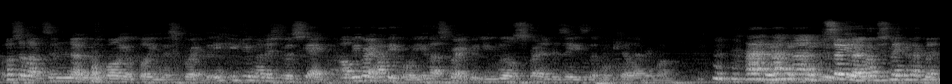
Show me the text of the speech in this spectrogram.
I'd also like to note while you're pulling this brake that if you do manage to escape, I'll be very happy for you, that's great, but you will spread a disease that will kill everyone. so you know, I'm just making that clear.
